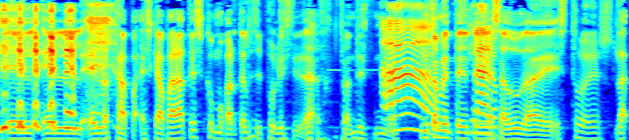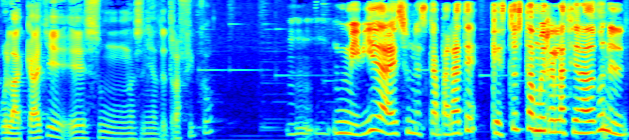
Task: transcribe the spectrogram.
El, el- el- los capa- escaparates como carteles de publicidad. Están diciendo. Ah, Yo también te- tenía esa duda. ¿Esto es. La, la calle es una señal de tráfico? Mm, Mi vida es un escaparate, que esto está muy relacionado con el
